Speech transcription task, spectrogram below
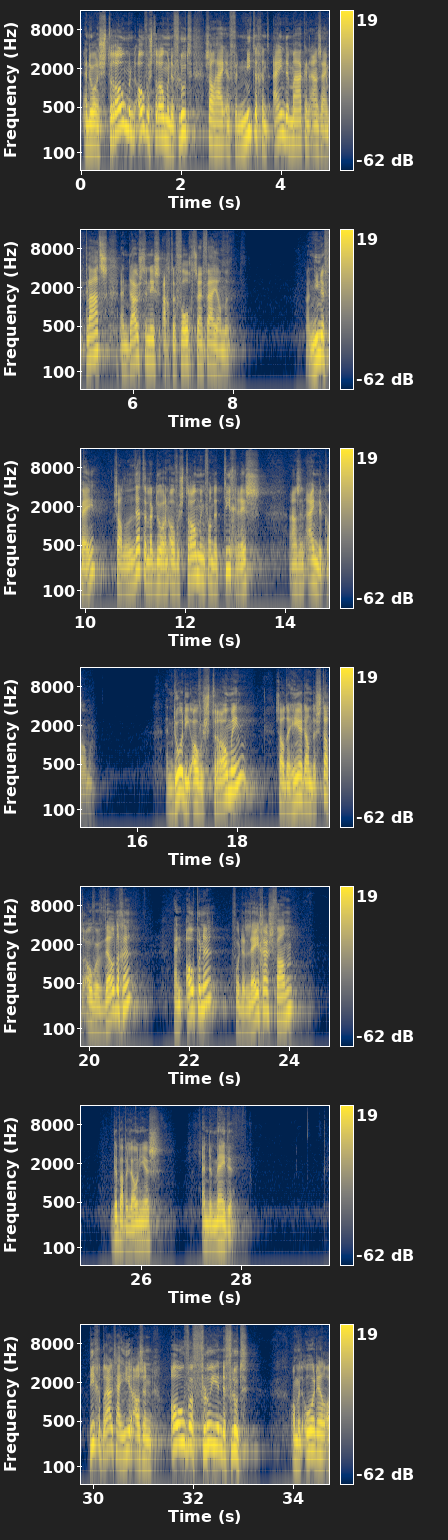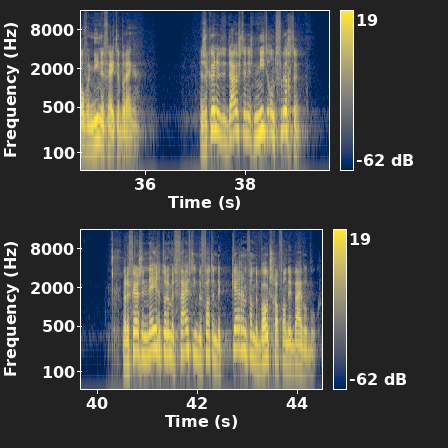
En door een stromend, overstromende vloed zal hij een vernietigend einde maken aan zijn plaats en duisternis achtervolgt zijn vijanden. Nou, Nineveh zal letterlijk door een overstroming van de Tigris aan zijn einde komen. En door die overstroming zal de Heer dan de stad overweldigen en openen voor de legers van de Babyloniërs en de Meden. Die gebruikt hij hier als een overvloeiende vloed. om het oordeel over Nineveh te brengen. En ze kunnen de duisternis niet ontvluchten. De versen 9 tot en met 15 bevatten de kern van de boodschap van dit Bijbelboek.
